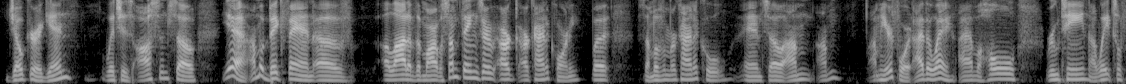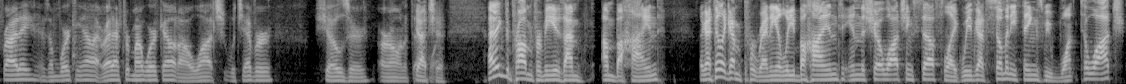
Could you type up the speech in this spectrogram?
Joker again, which is awesome. So yeah, I'm a big fan of a lot of the Marvel. Some things are are, are kind of corny, but some of them are kind of cool. And so I'm I'm I'm here for it. Either way, I have a whole routine. I wait till Friday as I'm working out. Right after my workout, I'll watch whichever shows are are on at that Gotcha. point. I think the problem for me is I'm I'm behind. Like I feel like I'm perennially behind in the show watching stuff. Like we've got so many things we want to watch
